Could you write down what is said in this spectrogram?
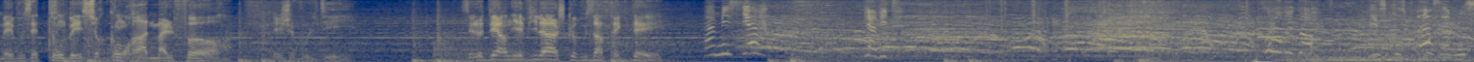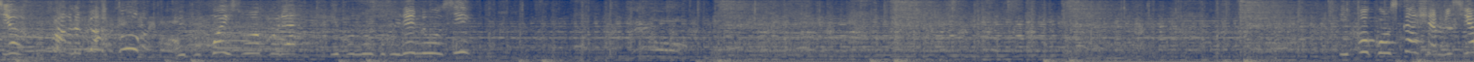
Mais vous êtes tombé sur Conrad Malfort. Et je vous le dis. C'est le dernier village que vous infectez. Amicia Viens vite Qu'est-ce qui se passe, Amicia? Parle pas, cours Mais pourquoi ils sont en colère? Ils vont nous brûler, nous aussi Il faut qu'on se cache, Amicia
